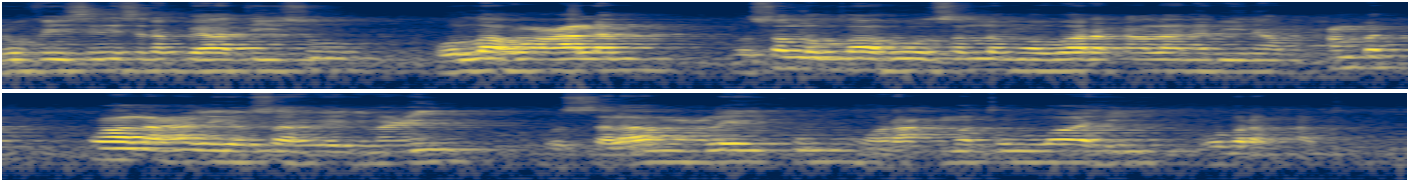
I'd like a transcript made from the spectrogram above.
نوفي سنس نفيسن ربياتيسو والله عالم وصلى الله وسلم وبارك على نبينا محمد وعلى آله وصحبه أجمعين والسلام عليكم ورحمة الله وبركاته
